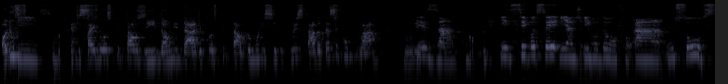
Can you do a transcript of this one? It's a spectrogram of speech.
olha o Isso. Que sai do hospitalzinho, da unidade para o hospital, para o município, para o estado, até ser compilado. No Exato. Né? E se você, e, e Rodolfo, a, o SUS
